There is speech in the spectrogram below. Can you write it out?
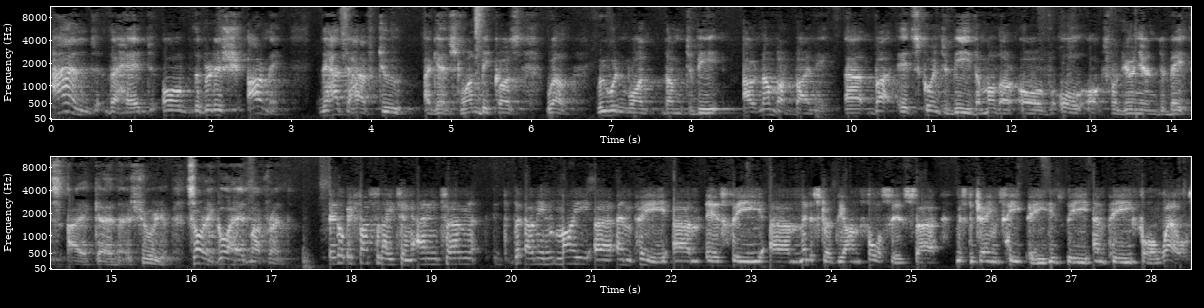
and the head of the British Army. They had to have two against one because, well, we wouldn't want them to be outnumbered by me. Uh, but it's going to be the mother of all Oxford Union debates, I can assure you. Sorry, go ahead, my friend. It'll be fascinating, and um, th- I mean, my uh, MP um, is the um, Minister of the Armed Forces, uh, Mr. James Heappey. He's the MP for Wells,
